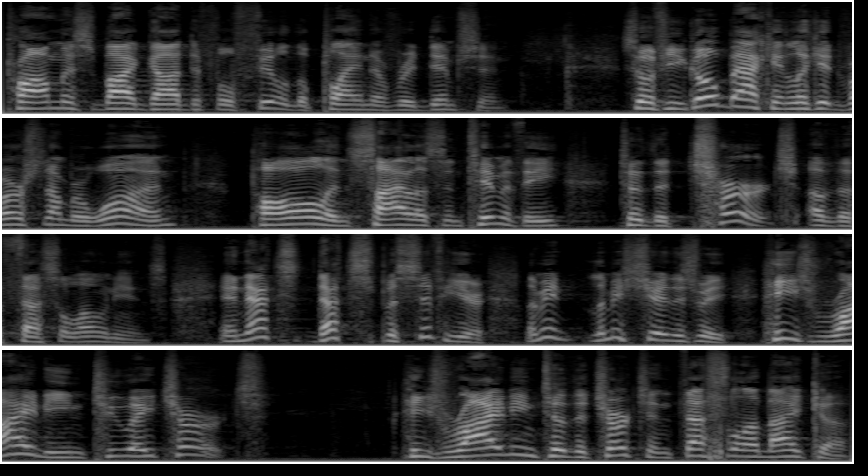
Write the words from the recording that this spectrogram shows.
promised by God to fulfill the plan of redemption. So if you go back and look at verse number one, Paul and Silas and Timothy to the church of the Thessalonians. And that's that's specific here. Let me let me share this with you. He's writing to a church. He's writing to the church in Thessalonica.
